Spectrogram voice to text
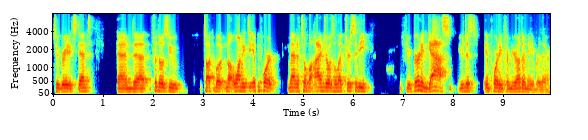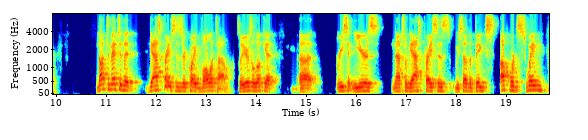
to a great extent. And uh, for those who talk about not wanting to import Manitoba Hydro's electricity, if you're burning gas, you're just importing from your other neighbor there. Not to mention that gas prices are quite volatile. So here's a look at uh, recent years natural gas prices. We saw the big upward swing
